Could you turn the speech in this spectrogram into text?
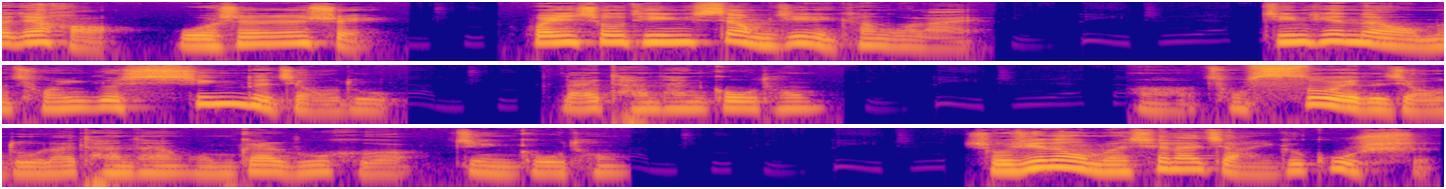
大家好，我是任水，欢迎收听项目经理看过来。今天呢，我们从一个新的角度来谈谈沟通，啊，从思维的角度来谈谈我们该如何进行沟通。首先呢，我们先来讲一个故事。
